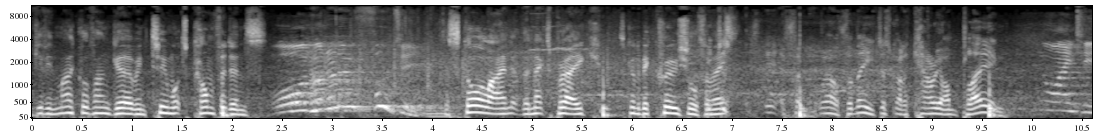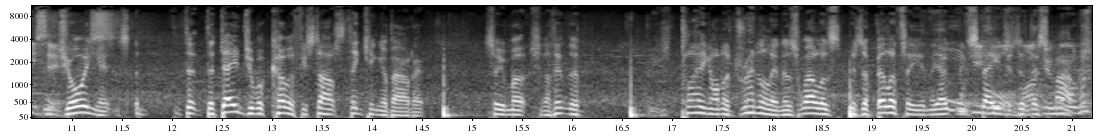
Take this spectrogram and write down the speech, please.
giving Michael Van Gerwen too much confidence. 140. The scoreline at the next break is going to be crucial for he me. Just, for, well, for me, just got to carry on playing, 96. enjoying it. Uh, the, the danger will come if he starts thinking about it too much. And I think that he's playing on adrenaline as well as his ability in the opening stages of this match.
